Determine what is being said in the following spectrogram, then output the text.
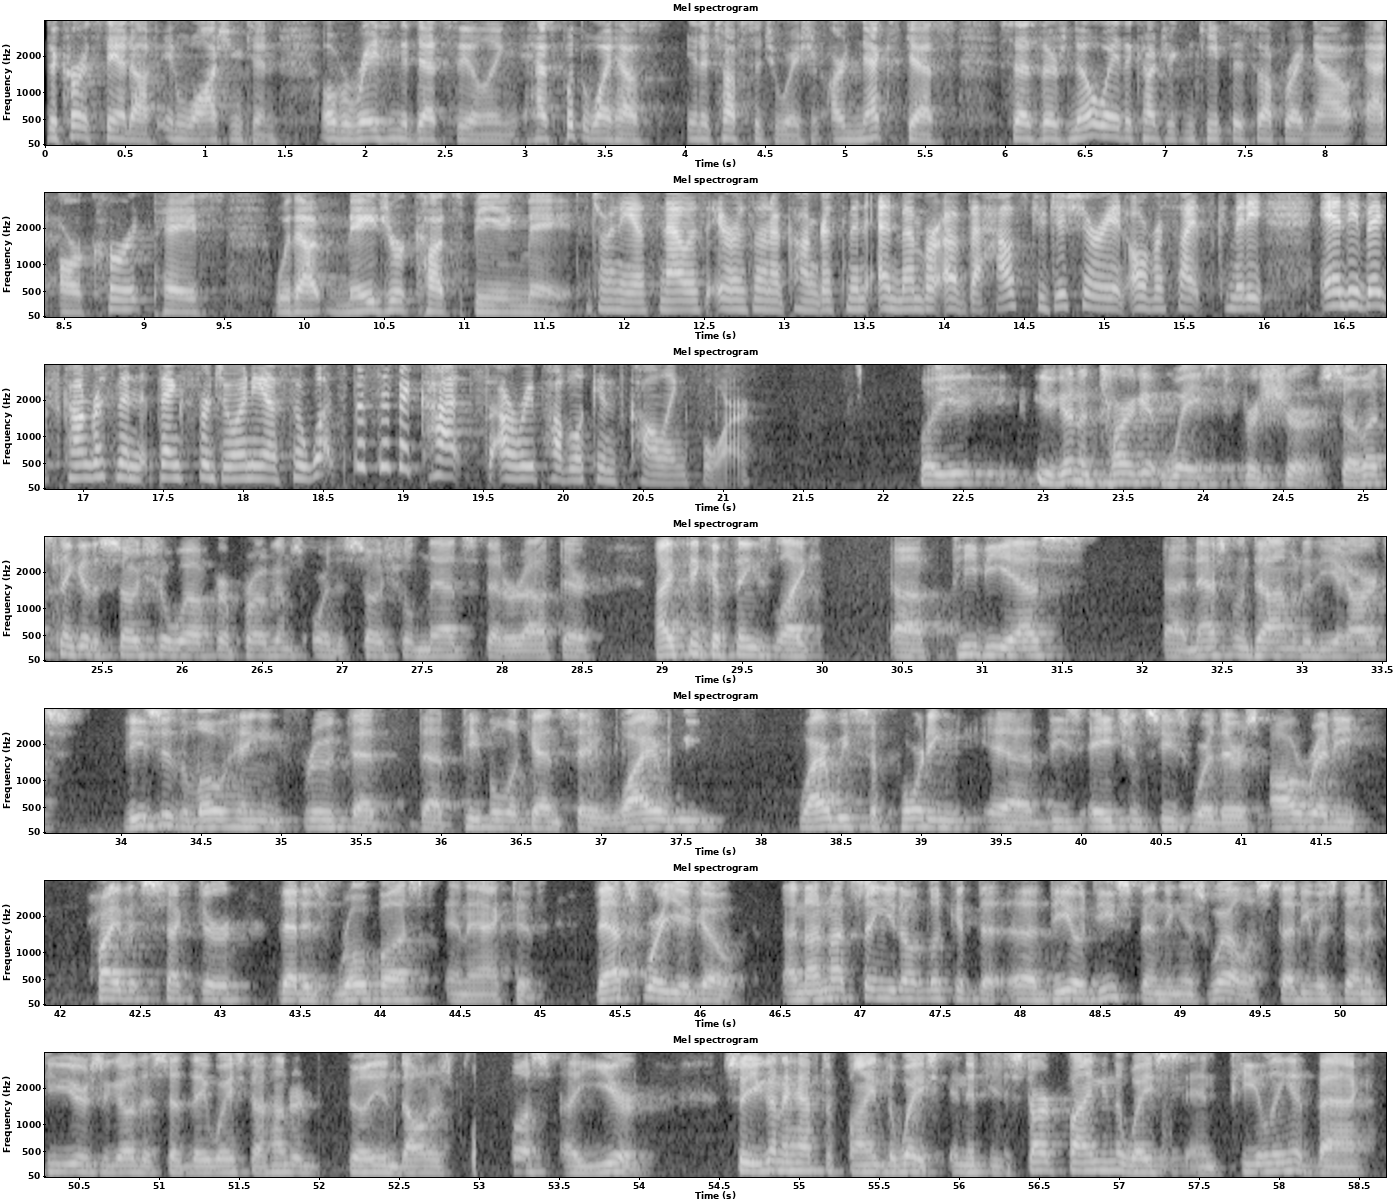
The current standoff in Washington over raising the debt ceiling has put the White House in a tough situation. Our next guest says there's no way the country can keep this up right now at our current pace without major cuts being made. Joining us now is Arizona Congressman and member of the House Judiciary and Oversight Committee, Andy Biggs. Congressman, thanks for joining us. So, what specific cuts are Republicans calling for? Well, you, you're going to target waste for sure. So let's think of the social welfare programs or the social nets that are out there. I think of things like uh, PBS, uh, National Endowment of the Arts. These are the low-hanging fruit that that people look at and say, why are we, why are we supporting uh, these agencies where there's already private sector that is robust and active? That's where you go. And I'm not saying you don't look at the uh, DoD spending as well. A study was done a few years ago that said they waste 100 billion dollars plus a year. So you're going to have to find the waste. And if you start finding the waste and peeling it back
